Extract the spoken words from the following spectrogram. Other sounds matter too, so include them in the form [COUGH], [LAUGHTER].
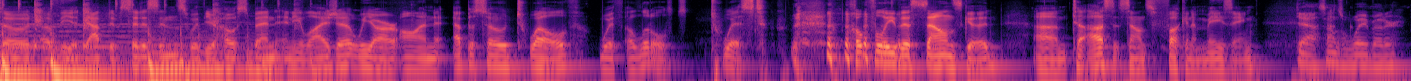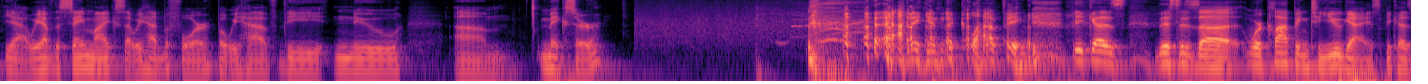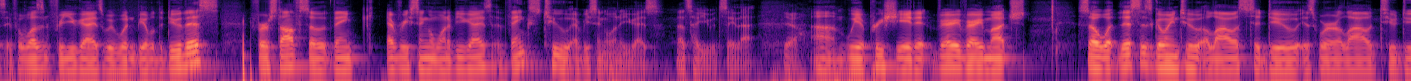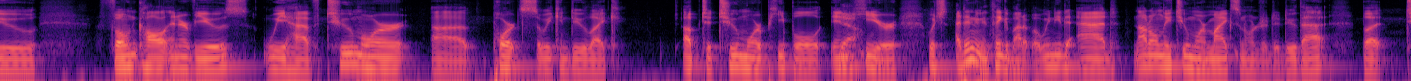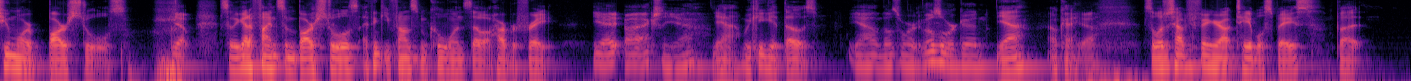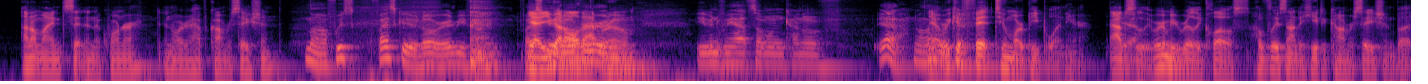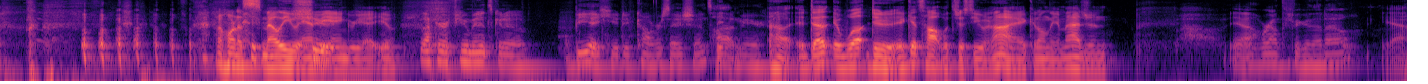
episode of the Adaptive Citizens with your hosts Ben and Elijah. We are on episode 12 with a little twist. [LAUGHS] Hopefully, this sounds good. Um, to us, it sounds fucking amazing. Yeah, sounds way better. Yeah, we have the same mics that we had before, but we have the new um, mixer. [LAUGHS] Adding in the clapping because this is uh we're clapping to you guys because if it wasn't for you guys we wouldn't be able to do this first off so thank every single one of you guys thanks to every single one of you guys that's how you would say that Yeah. um, we appreciate it very, very much. So, what this is going to allow us to do is we're allowed to do phone call interviews. We have two more uh, ports, so we can do like up to two more people in Yeah. here, which I didn't even think about it, but we need to add not only two more mics in order to do that, but two more bar stools. Yep. [LAUGHS] So, we got to find some bar stools. I think you found some cool ones though at Harbor Freight. Yeah. Uh, actually, yeah. Yeah, we could get those. Yeah. Those were those were good. Yeah? Okay. Yeah. So we'll just have to figure out table space, but I don't mind sitting in a corner in order to have a conversation. No, if we if I scooted over, it'd be fine. Yeah, you got all that room. Even if we had someone kind of, yeah, no, Yeah, we could good. fit two more people in here. Absolutely. We're going to be really close. Hopefully it's not a heated conversation, but [LAUGHS] I don't want to smell you and be angry at you. After a few minutes, gonna be a heated conversation. It's hot in here. Uh, it does it well, dude, it gets hot with just you and I. I can only imagine. [SIGHS] Yeah, we're gonna have to figure that out. Yeah.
